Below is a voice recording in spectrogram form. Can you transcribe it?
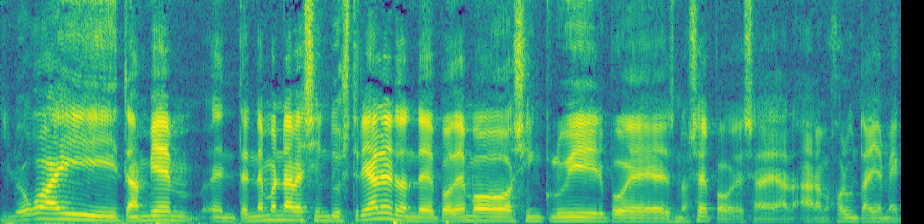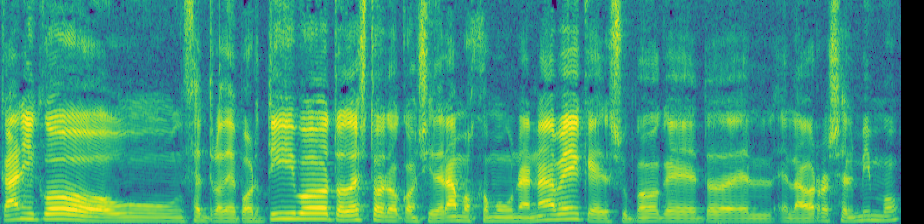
Y luego hay también, entendemos naves industriales donde podemos incluir, pues, no sé, pues a, lo mejor un taller mecánico o un centro deportivo, todo esto lo consideramos como una nave, que supongo que todo el ahorro es el mismo.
